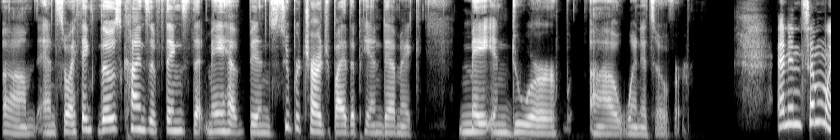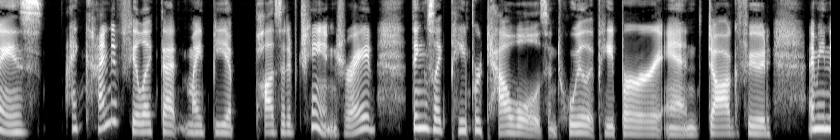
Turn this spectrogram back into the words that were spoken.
Um, and so I think those kinds of things that may have been supercharged by the pandemic may endure uh, when it's over. And in some ways, I kind of feel like that might be a positive change, right? Things like paper towels and toilet paper and dog food. I mean,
